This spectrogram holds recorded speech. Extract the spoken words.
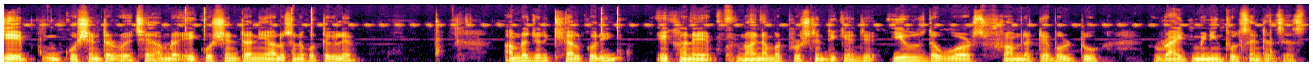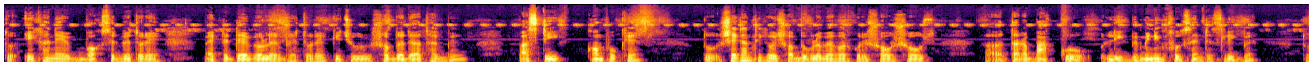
যে কোশ্চেনটা রয়েছে, আমরা এই কোশ্চেনটা নিয়ে আলোচনা করতে গেলে আমরা যদি খেয়াল করি, এখানে নয় নম্বর প্রশ্নের দিকে যে use the words from the table to write meaningful sentences তো এখানে বক্সের ভেতরে একটা টেবলের ভেতরে কিছু শব্দ দেওয়া থাকবে, পাঁচটি কমপক্ষে। তো সেখান থেকে ওই শব্দগুলো ব্যবহার করে সহজ সহজ তারা বাক্য লিখবে মিনিংফুল সেন্টেন্স লিখবে। তো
